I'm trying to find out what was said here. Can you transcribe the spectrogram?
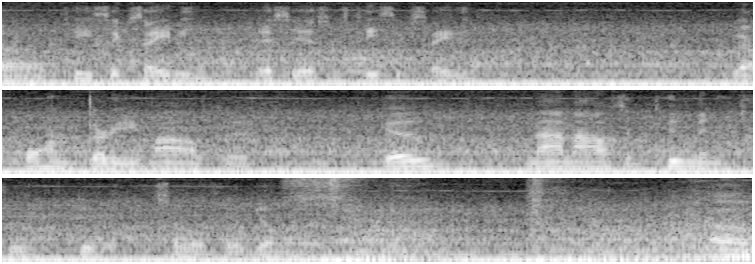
uh, T680, SCS is T680. We got 438 miles to go, 9 miles and 2 minutes to do it. So let's get on the road. Um,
